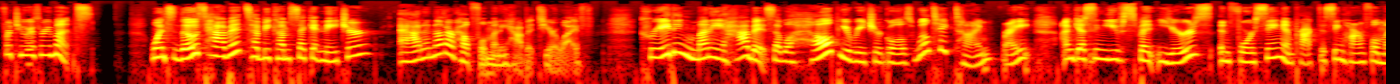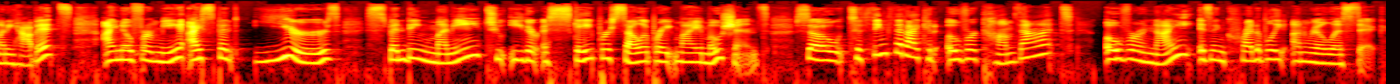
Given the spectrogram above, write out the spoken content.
for two or three months. Once those habits have become second nature, add another helpful money habit to your life. Creating money habits that will help you reach your goals will take time, right? I'm guessing you've spent years enforcing and practicing harmful money habits. I know for me, I spent years spending money to either escape or celebrate my emotions. So to think that I could overcome that overnight is incredibly unrealistic.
